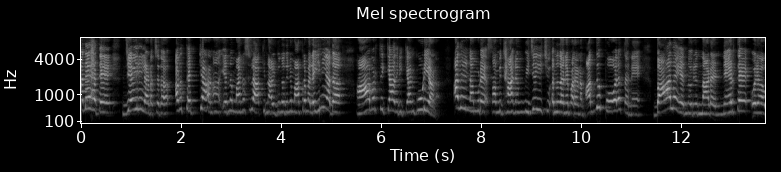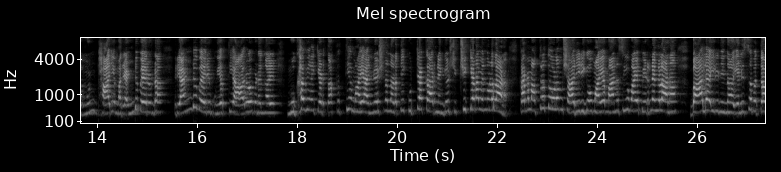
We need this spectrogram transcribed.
അദ്ദേഹത്തെ ജയിലിൽ അടച്ചത്. അത് തെറ്റാണ് എന്ന് മനസ്സിലാക്കി നൽകുന്നതിന് മാത്രമല്ല ഇനി അത് ആവർത്തിക്കാതിരിക്കാൻ കൂടിയാണ്. അതിൽ നമ്മുടെ സംവിധാനം വിജയിച്ചു എന്ന് തന്നെ പറയണം. അതുപോലെ തന്നെ ബാല എന്നൊരു നടൻ നേരത്തെ ഒരു മുൻ ഭാര്യമാർ രണ്ടുപേരുണ്ട് രണ്ടുപേരും ഉയർത്തിയ ആരോപണങ്ങൾ മുഖവിലക്കെടുത്ത കൃത്യമായ അന്വേഷണം നടത്തി കുറ്റക്കാരനെങ്കിൽ ശിക്ഷിക്കണം എന്നുള്ളതാണ്. കാരണം അത്രത്തോളം ശാരീരികവുമായ മാനസികവുമായ പീഡനങ്ങളാണ് ബാലയിൽ നിന്ന് എലിസബത്ത്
